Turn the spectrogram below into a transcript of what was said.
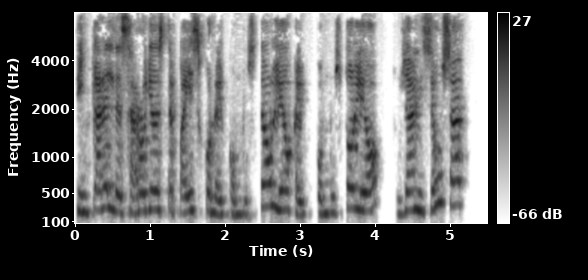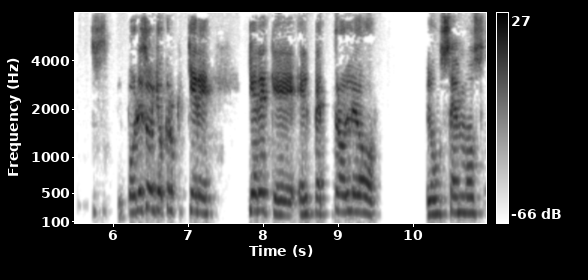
fincar el desarrollo de este país con el combustóleo, que el combustóleo pues, ya ni se usa. por eso yo creo que quiere, quiere que el petróleo lo usemos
